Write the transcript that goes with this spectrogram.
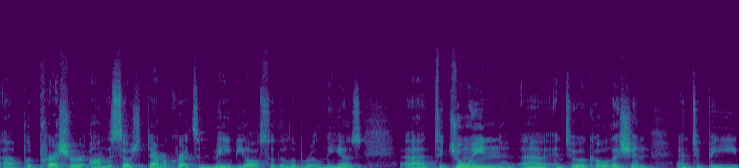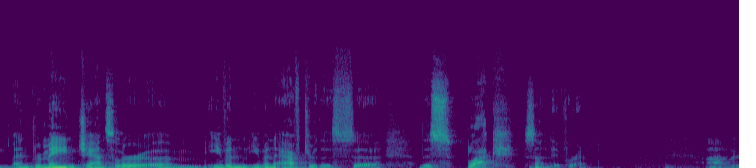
uh, put pressure on the Social Democrats and maybe also the Liberal Neos uh, to join uh, into a coalition and to be and remain chancellor um, even even after this uh, this Black Sunday for him. Uh, but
